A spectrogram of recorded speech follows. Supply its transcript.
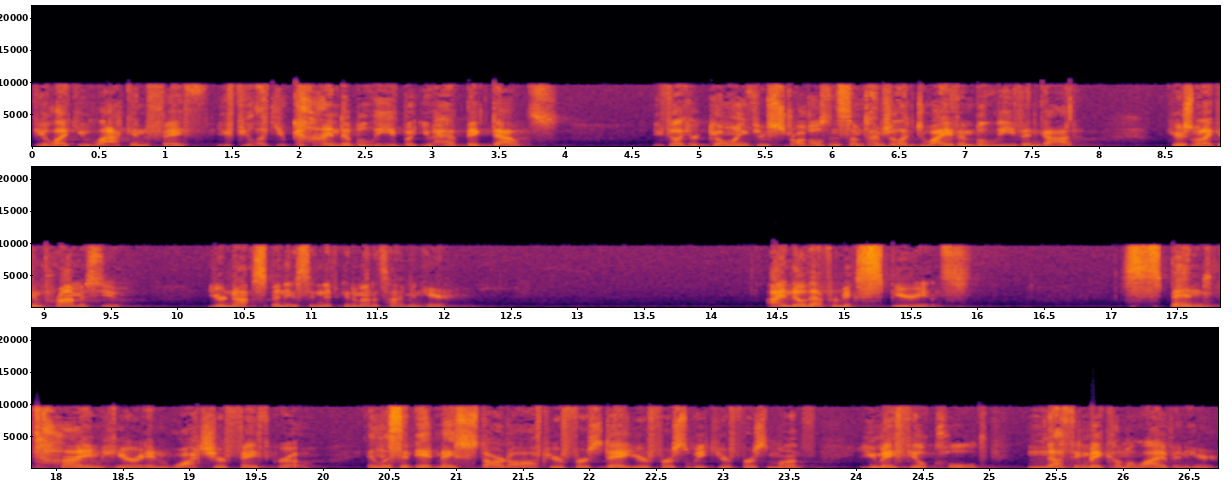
feel like you lack in faith? You feel like you kind of believe, but you have big doubts? You feel like you're going through struggles, and sometimes you're like, do I even believe in God? Here's what I can promise you you're not spending a significant amount of time in here. I know that from experience. Spend time here and watch your faith grow. And listen, it may start off your first day, your first week, your first month. You may feel cold. Nothing may come alive in here.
